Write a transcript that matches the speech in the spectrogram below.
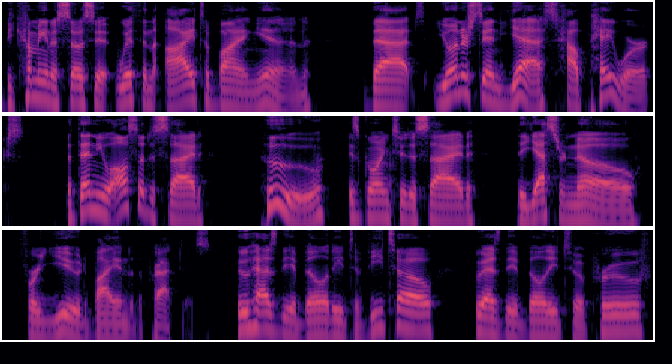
becoming an associate with an eye to buying in that you understand yes how pay works, but then you also decide who is going to decide the yes or no for you to buy into the practice. Who has the ability to veto, who has the ability to approve,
